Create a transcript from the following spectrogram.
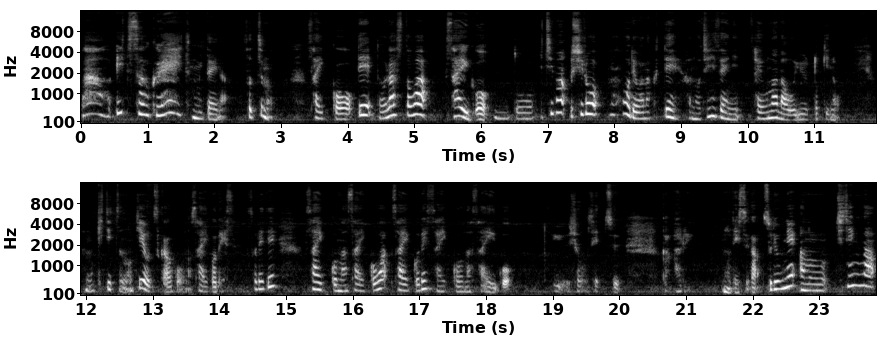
Wow, it's so great! みたいな、そっちの最高。で、ラストは最後、うんと、一番後ろの方ではなくて、あの、人生にさよならを言う時の、あの、期日の木を使う方の最後です。それで、最高な最高は最高で最高な最後という小説があるのですが、それをね、あの、知人が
